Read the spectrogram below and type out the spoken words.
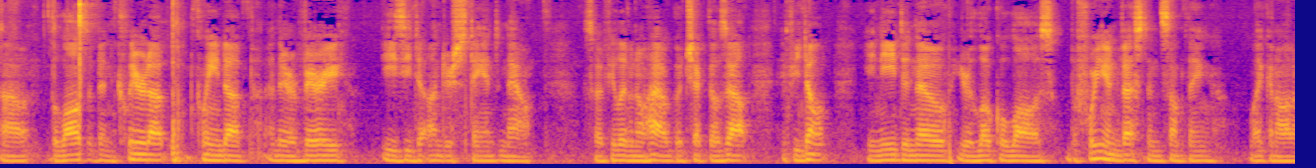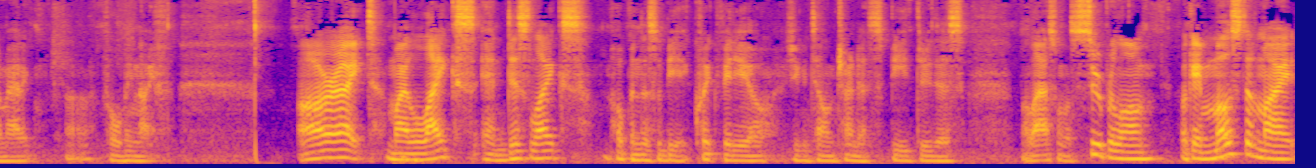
Uh, the laws have been cleared up, cleaned up, and they're very easy to understand now. So if you live in Ohio, go check those out. If you don't, you need to know your local laws before you invest in something like an automatic uh, folding knife. All right, my likes and dislikes. I'm hoping this will be a quick video. As you can tell, I'm trying to speed through this. My last one was super long. Okay, most of my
